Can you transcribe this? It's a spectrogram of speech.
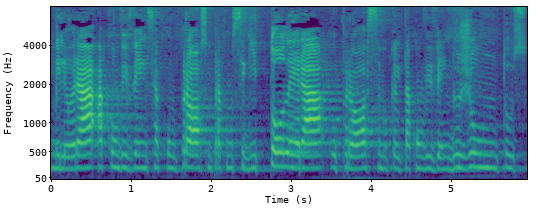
melhorar a convivência com o próximo, para conseguir tolerar o próximo que ele está convivendo juntos.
